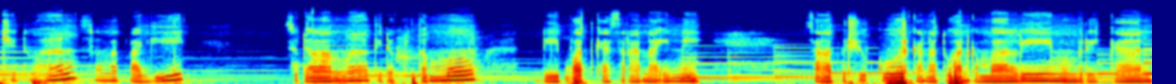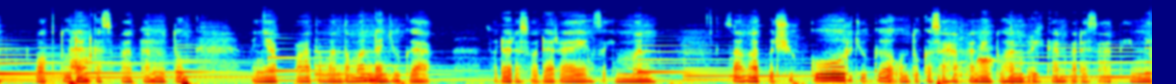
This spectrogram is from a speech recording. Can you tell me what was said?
Puji Tuhan, selamat pagi. Sudah lama tidak bertemu di podcast Rana ini. Sangat bersyukur karena Tuhan kembali memberikan waktu dan kesempatan untuk menyapa teman-teman dan juga saudara-saudara yang seiman. Sangat bersyukur juga untuk kesehatan yang Tuhan berikan pada saat ini.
